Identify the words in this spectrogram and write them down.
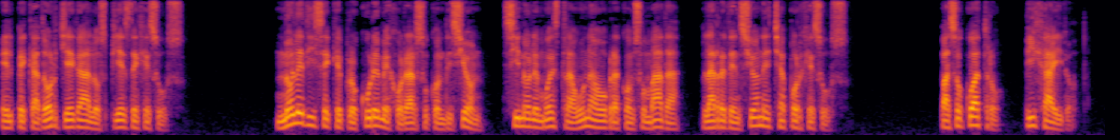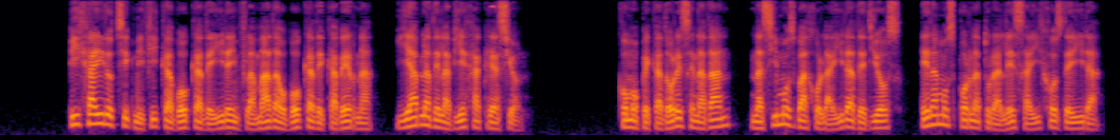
el pecador llega a los pies de Jesús. No le dice que procure mejorar su condición, sino le muestra una obra consumada, la redención hecha por Jesús. Paso 4. Pijairot. Pijairot significa boca de ira inflamada o boca de caverna, y habla de la vieja creación. Como pecadores en Adán, nacimos bajo la ira de Dios, éramos por naturaleza hijos de ira,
